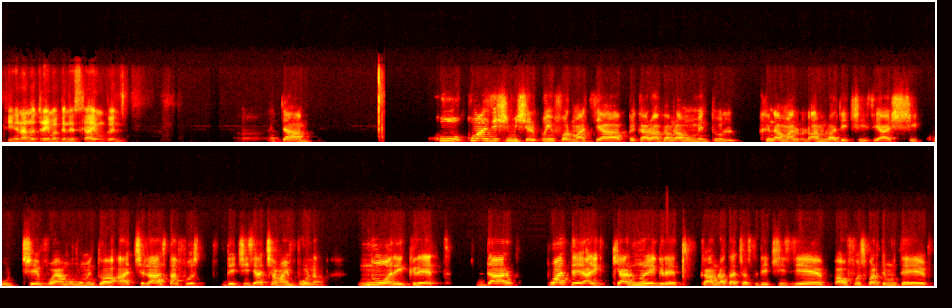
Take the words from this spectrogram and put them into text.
fiind în anul 3 mă gândesc că ai un gând. Da, cu, cum a zis și Michel, cu informația pe care o aveam la momentul când am, am luat decizia și cu ce voiam în momentul acela, asta a fost decizia cea mai bună. Nu o regret, dar poate, adică chiar nu regret că am luat această decizie. Au fost foarte multe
